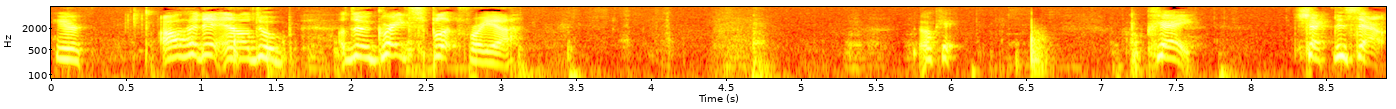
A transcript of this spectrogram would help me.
Here, I'll hit it and I'll do a, I'll do a great split for you. okay. Okay, check this out.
